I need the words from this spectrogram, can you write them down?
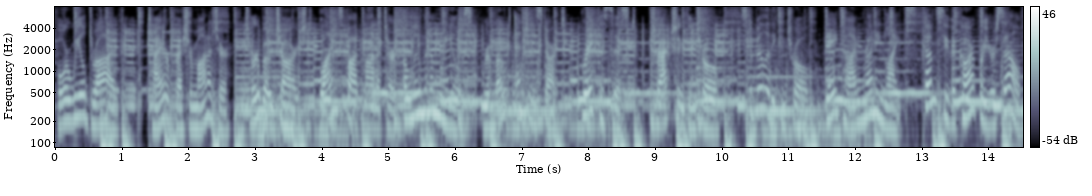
Four-wheel drive, tire pressure monitor, turbocharged, blind spot monitor, aluminum wheels, remote engine start, brake assist, traction control, stability control, daytime running lights. Come see the car for yourself.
